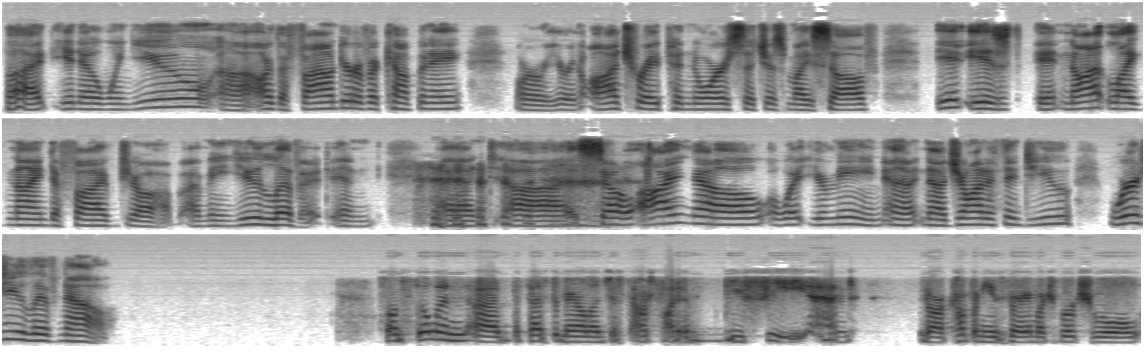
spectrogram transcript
but you know when you uh, are the founder of a company or you're an entrepreneur such as myself, it is it not like nine to five job. I mean, you live it, and and uh, so I know what you mean. Uh, now, Jonathan, do you where do you live now? So I'm still in uh, Bethesda, Maryland, just outside of D.C. And you know, our company is very much virtual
